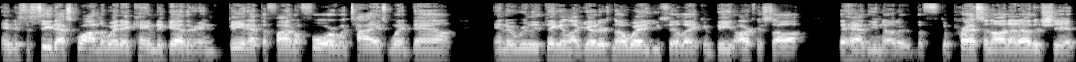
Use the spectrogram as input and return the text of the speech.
And just to see that squad and the way they came together and being at the Final Four when Tyus went down, and they're really thinking like, yo, there's no way UCLA can beat Arkansas. They had you know the, the, the press and all that other shit,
